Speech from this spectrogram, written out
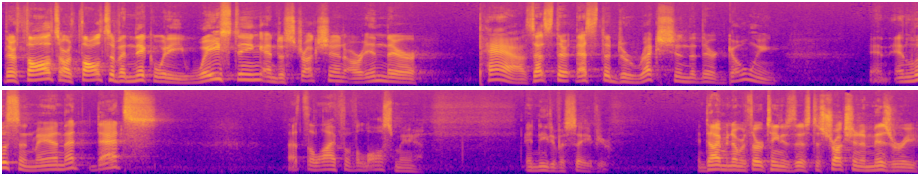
Their thoughts are thoughts of iniquity, wasting and destruction are in their paths. That's, their, that's the direction that they're going. And, and listen, man, that, that's, that's the life of a lost man in need of a Savior. Indictment number 13 is this destruction and misery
